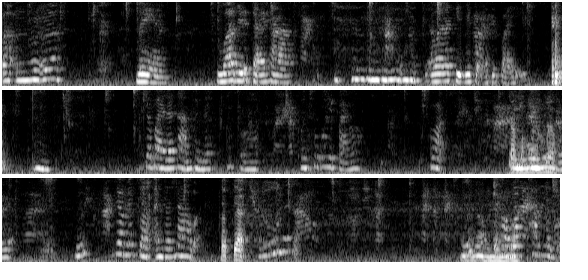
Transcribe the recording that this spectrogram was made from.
บาทเออแม่ว่าจะจ่ายค่าแล้ววันอาทิตย์นี้ก่อนจะไปอีก จะไปแล้วถามเพิ่นเนี่ยว่าคนชุกให้ไปวะเพราะว่าจำบังฮงพี่น้องจะไม่เกินอันจะเศร้าอะจับจับพี่น้องเบิ่งเขาบ่ว่าพันเลยบ่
